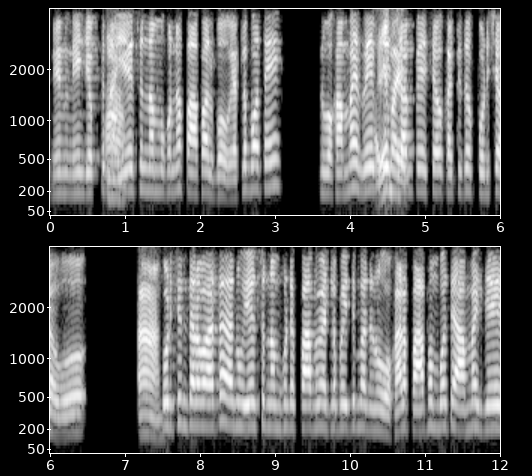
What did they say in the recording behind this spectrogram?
నేను నేను చెప్తున్నా ఆ. యేసుని నమ్ముకున్నా పాపాలు పోవు. ఎట్లా పోతాయి? నువ్వు ఒక అమ్మాయి రేపు అదే మరి. చంపేసావు కత్తితో పొడిచావు పొడిచిన తర్వాత నువ్వు యేసుని నమ్ముకుంటే పాపం ఎట్లా పోయింది? మరి నువ్వు ఒకవేళ పాపం పోతే ఆ అమ్మాయికి చే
